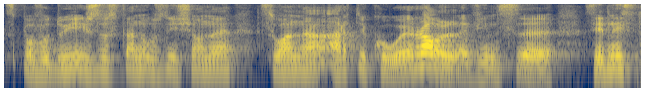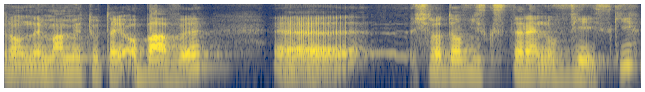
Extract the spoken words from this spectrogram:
spowoduje, iż zostaną zniesione cła na artykuły rolne, więc e, z jednej strony mamy tutaj obawy e, środowisk z terenów wiejskich,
